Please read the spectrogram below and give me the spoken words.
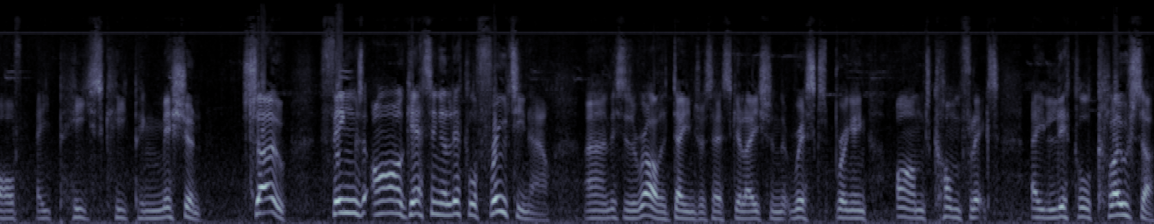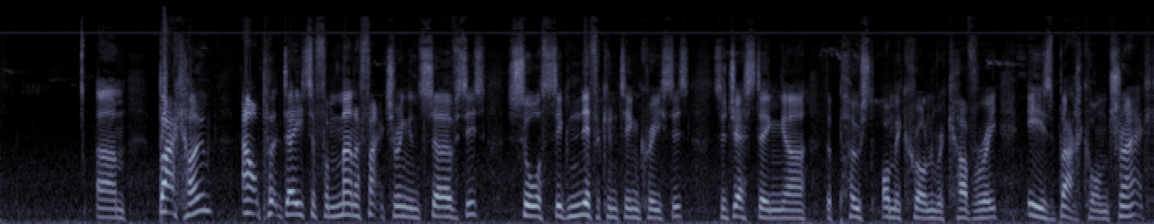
of a peacekeeping mission. So, things are getting a little fruity now, and this is a rather dangerous escalation that risks bringing armed conflict a little closer. Um, back home, Output data from manufacturing and services saw significant increases, suggesting uh, the post Omicron recovery is back on track.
